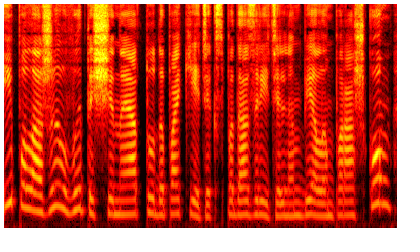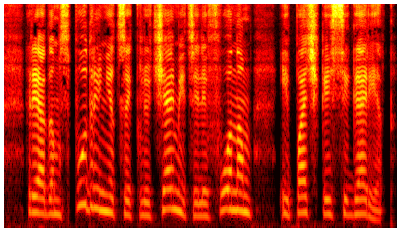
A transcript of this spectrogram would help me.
и положил вытащенный оттуда пакетик с подозрительным белым порошком рядом с пудреницей, ключами, телефоном и пачкой сигарет.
